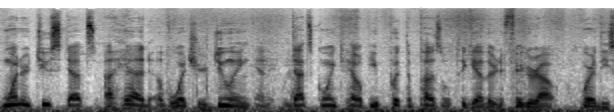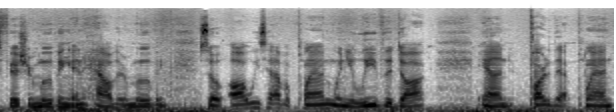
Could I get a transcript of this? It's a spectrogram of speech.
one or two steps ahead of what you're doing and that's going to help you put the puzzle together to figure out where these fish are moving and how they're moving. So always have a plan when you leave the dock and part of that plan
